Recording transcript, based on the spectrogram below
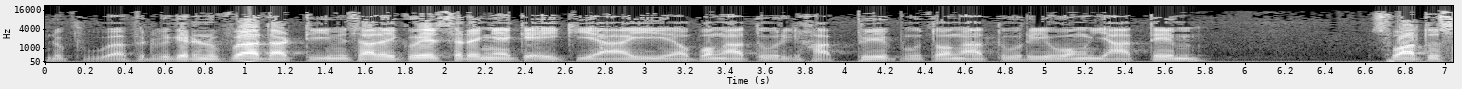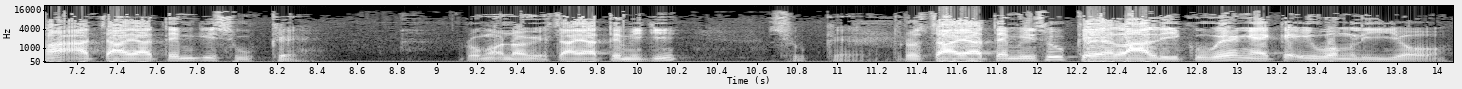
nubuah. Berpikir nubuah tadi misalnya kue sering ngekei kiai apa ngaturi habib atau ngaturi wong yatim. Suatu saat cah yatim iki sugih. Rungokno nggih cah yatim iki sugih. Terus cah yatim iki sugih lali kue ngekei wong liya.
